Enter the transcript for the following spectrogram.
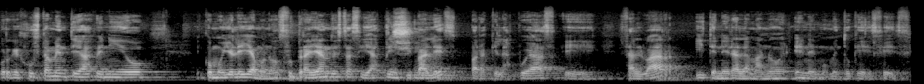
porque justamente has venido como yo le llamo, ¿no? subrayando estas ideas principales para que las puedas eh, salvar y tener a la mano en el momento que desees.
